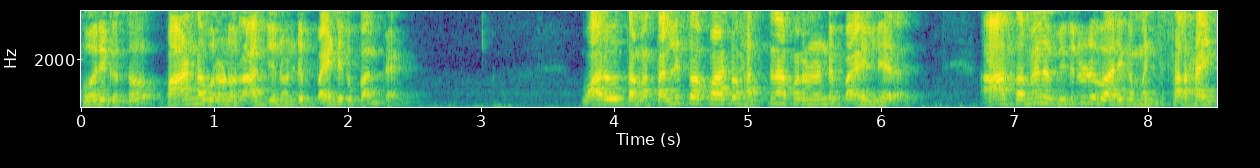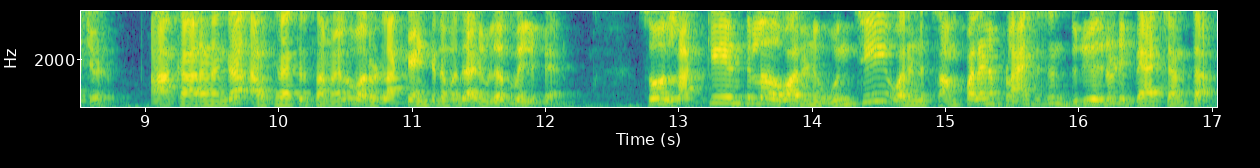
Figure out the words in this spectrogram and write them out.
కోరికతో పాండవులను రాజ్యం నుండి బయటకు పంపాడు. వారు తమ తల్లితో పాటు హస్తినాపురం నుండి బయలుదేరారు. ఆ సమయంలో విదురుడు వారికి మంచి సలహా ఇచ్చాడు. ఆ కారణంగా అర్ధరాత్రి సమయంలో వారు లక్క ఇంటిని వదిలి అడవిలోకి వెళ్ళిపోయారు. సో లక్క ఇంటిలో వారిని ఉంచి వారిని చంపాలని ప్లాన్ చేసిన దుర్యోధనుడి బ్యాచ్ అంతా.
